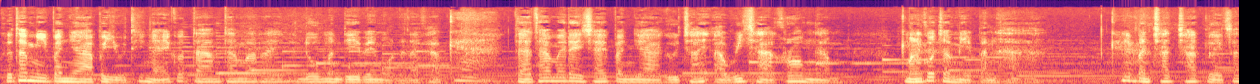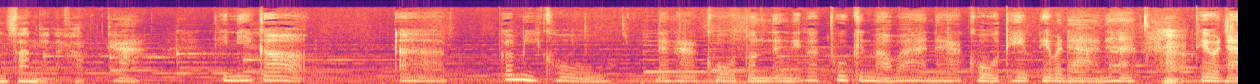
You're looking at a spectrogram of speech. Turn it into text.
คือถ้ามีปัญญาไปอยู่ที่ไหนก็ตามทำอะไร ดูมันดีไปหมดนะครับค่ะแต่ถ้าไม่ได้ใช้ปัญญาคือใช้อวิชชาครอบงำมันก็จะมีปัญหานี่มันชัดๆเลยสั้นๆเนี่ยนะครับค่ะทีนี้ก็อ่าก็มีโคนะคะโคตนหนึ่งเนี่ยก็พูดขึ้นมาว่านะคะโคเทพเทวดานะคะฮะเทวดา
